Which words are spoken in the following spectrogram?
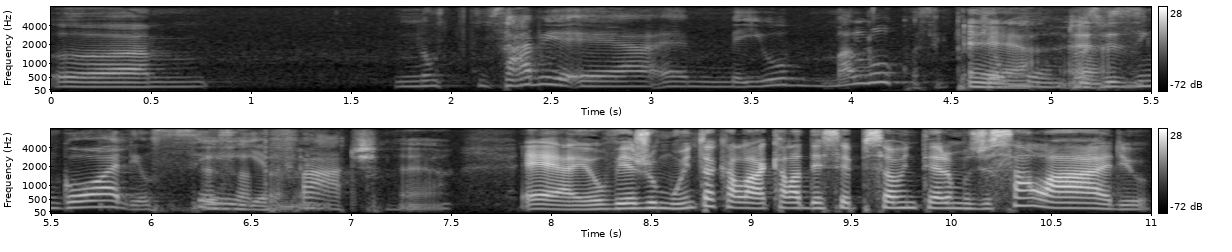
Um, não sabe é, é, meio maluco assim porque é, o mundo é. às vezes engole eu sei Exatamente. é fato é. é eu vejo muito aquela aquela decepção em termos de salário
